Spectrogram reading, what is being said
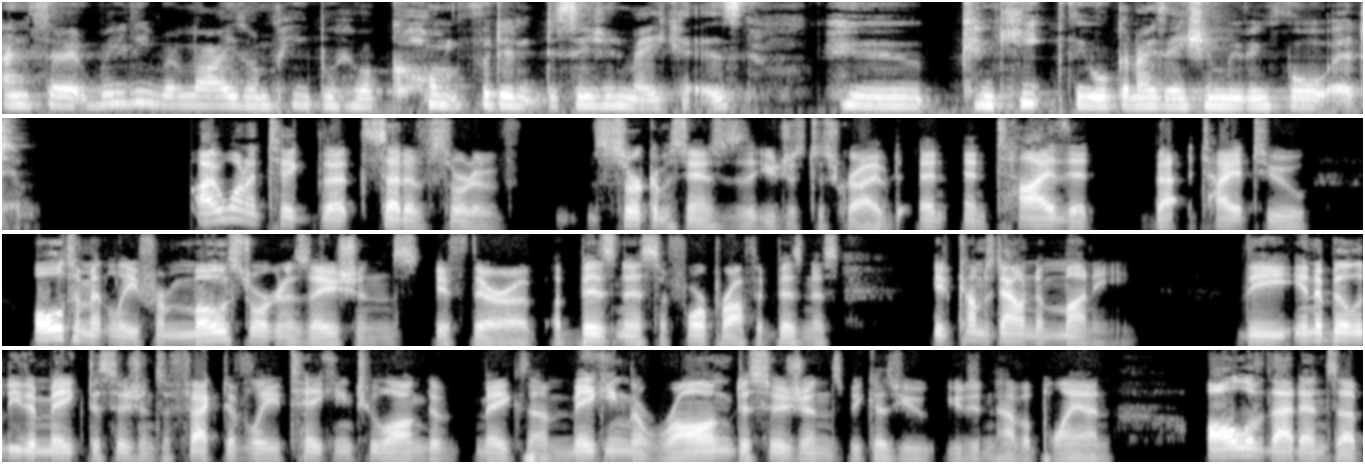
and so it really relies on people who are confident decision makers who can keep the organization moving forward. I want to take that set of sort of circumstances that you just described and, and tie that tie it to ultimately, for most organizations, if they're a, a business, a for profit business, it comes down to money. The inability to make decisions effectively, taking too long to make them, making the wrong decisions because you, you didn't have a plan, all of that ends up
